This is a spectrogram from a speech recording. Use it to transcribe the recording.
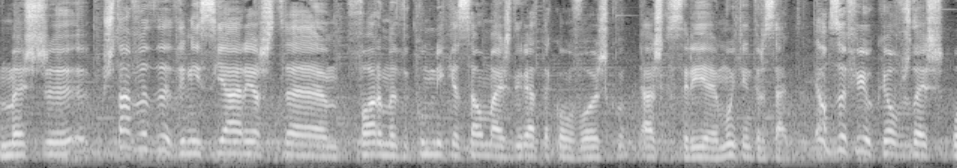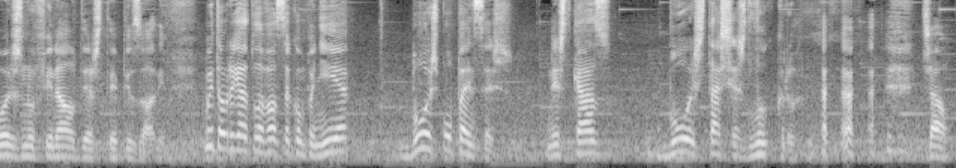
Mas uh, gostava de, de, iniciar esta forma de comunicação mais direta convosco, acho que seria muito interessante. É o desafio que eu vos deixo hoje no final deste episódio. Muito obrigado pela vossa companhia, boas poupanças, neste caso, boas taxas de lucro. Tchau.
